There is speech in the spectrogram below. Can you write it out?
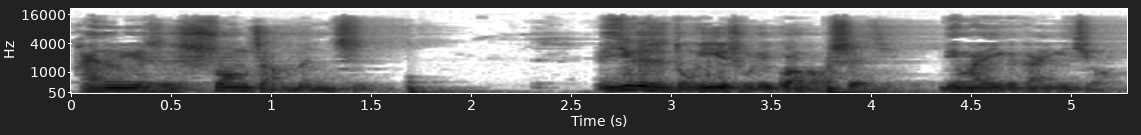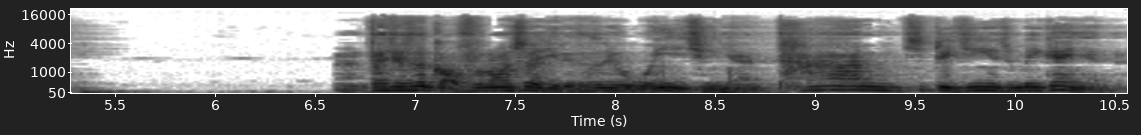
韩都衣舍是双掌门制，一个是懂艺术的光搞设计，另外一个干营销。嗯，大家是搞服装设计的，他是有文艺青年，他对经营是没概念的，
